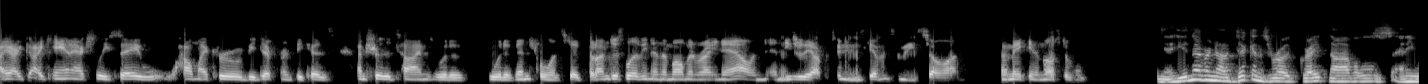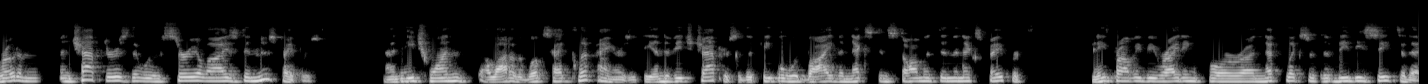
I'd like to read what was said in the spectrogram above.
I, I, I can't actually say how my career would be different because I'm sure the times would have would have influenced it. But I'm just living in the moment right now, and, and these are the opportunities given to me, so I'm I'm making the most of them. Yeah, you never know. Dickens wrote great novels, and he wrote them in chapters that were serialized in newspapers. And each one, a lot of the books had cliffhangers at the end of each chapter so that people would buy the next installment in the next paper. And he'd probably be writing for uh, Netflix or the BBC today.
